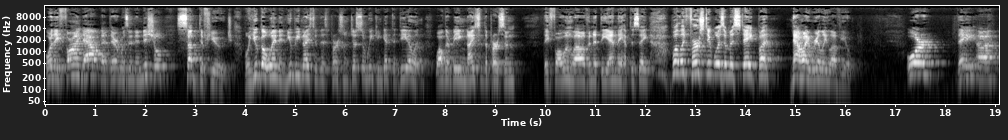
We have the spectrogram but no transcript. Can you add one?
Or they find out that there was an initial subterfuge. Well, you go in and you be nice to this person just so we can get the deal. And while they're being nice to the person, they fall in love. And at the end, they have to say, Well, at first it was a mistake, but now I really love you. Or they uh,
